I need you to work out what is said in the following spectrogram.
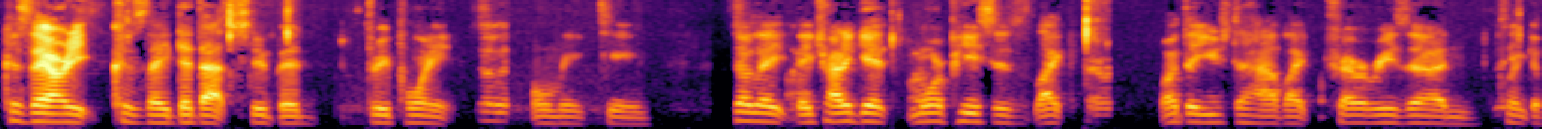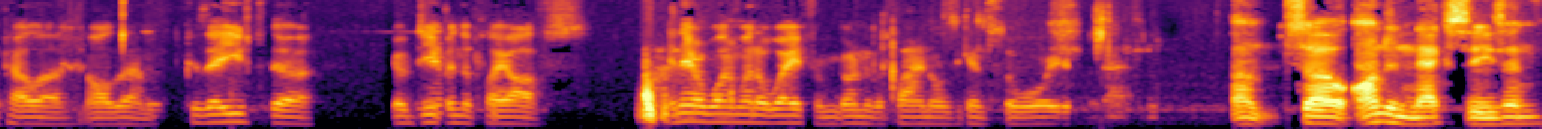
because they already because they did that stupid three point only team. So they they try to get more pieces like what they used to have, like Trevor Ariza and Clint Capela and all them, because they used to go deep in the playoffs, and they were one win away from going to the finals against the Warriors. Um, so on to next season.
